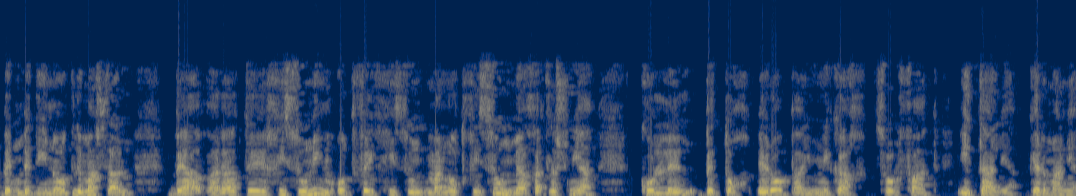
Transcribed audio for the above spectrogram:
בין מדינות, למשל בהעברת אה, חיסונים, עודפי חיסון, מנות חיסון מאחת לשנייה, כולל בתוך אירופה, אם ניקח צרפת, איטליה, גרמניה.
